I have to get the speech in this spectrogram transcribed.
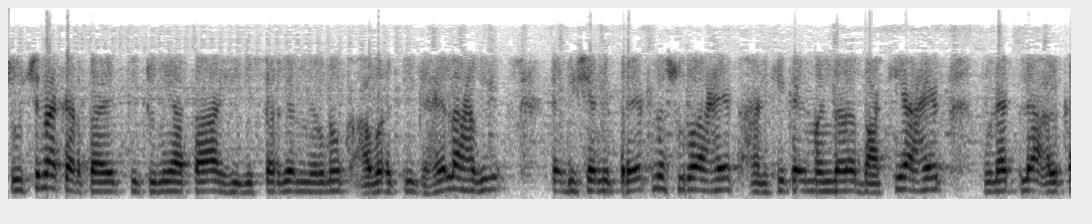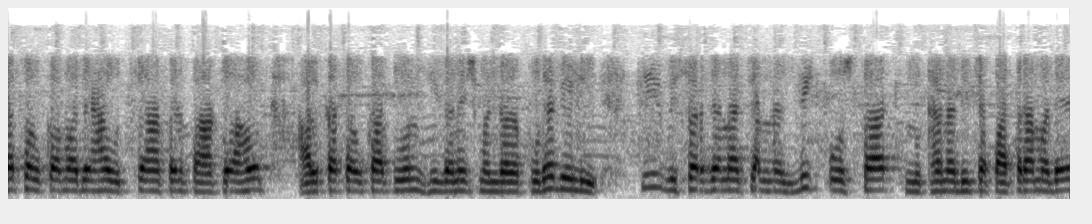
सूचना करतायत की तुम्ही आता ही विसर्जन मिरवणूक आवर्ती घ्यायला हवी. त्या दिशेने प्रयत्न सुरू आहेत. आणखी काही मंडळ बाकी आहेत. पुण्यातल्या अलका चौकामध्ये हा उत्साह आपण पाहतो आहोत. अलका चौकातून ही गणेश मंडळ पुढे गेली की विसर्जनाच्या नजदीक पोचतात मुठा नदीच्या पात्रामध्ये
